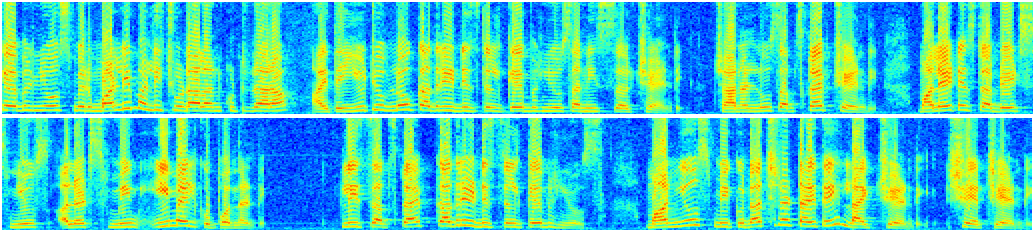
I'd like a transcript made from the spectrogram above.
కేబుల్ న్యూస్ మీరు మళ్ళీ మళ్ళీ చూడాలనుకుంటున్నారా? అయితే యూట్యూబ్లో కదిరి డిజిటల్ కేబుల్ న్యూస్ అని సెర్చ్ చేయండి. ఛానల్ను సబ్స్క్రైబ్ చేయండి. మా లేటెస్ట్ అప్డేట్స్ న్యూస్ అలర్ట్స్ మీ ఇమెయిల్కు పొందండి. Please subscribe Kadiri digital cable news. మా న్యూస్ మీకు నచ్చినట్టయితే లైక్ చేయండి షేర్ చేయండి.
